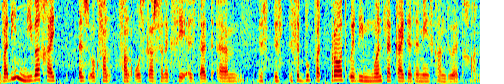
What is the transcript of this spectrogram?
wat die nuwigheid is ook van van Oscar sal ek sê is dat ehm um, dis dis dis 'n boek wat praat oor die moontlikheid dat 'n mens kan doodgaan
